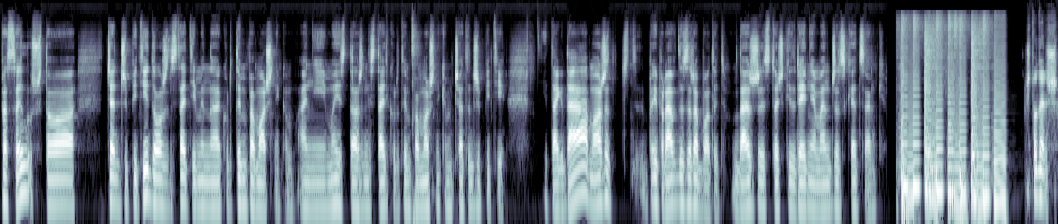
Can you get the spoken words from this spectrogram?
посыл, что чат GPT должен стать именно крутым помощником, а не мы должны стать крутым помощником чата GPT. И тогда может и правда заработать, даже с точки зрения менеджерской оценки. Что дальше?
